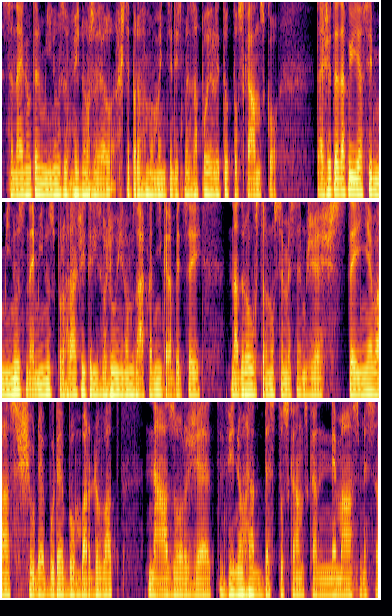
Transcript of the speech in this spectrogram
se najednou ten mínus vynořil až teprve v momentě, kdy jsme zapojili to Toskánsko. Takže to je takový asi mínus, nemínus pro hráče, kteří zvažují jenom základní krabici. Na druhou stranu si myslím, že stejně vás všude bude bombardovat názor, že Vinohrad bez Toskánska nemá smysl.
